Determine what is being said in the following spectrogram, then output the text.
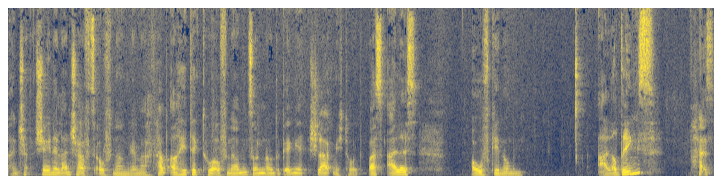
Landschaft, schöne Landschaftsaufnahmen gemacht, habe Architekturaufnahmen, Sonnenuntergänge, schlag mich tot. Was alles aufgenommen. Allerdings, was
